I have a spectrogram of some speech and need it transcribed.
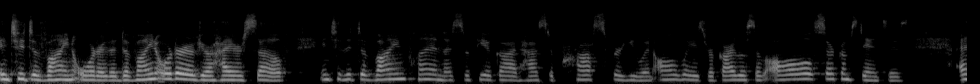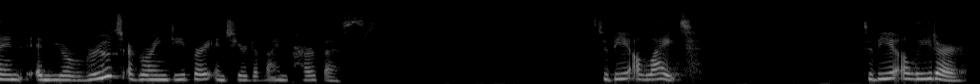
into divine order, the divine order of your higher self, into the divine plan that Sophia God has to prosper you in all ways, regardless of all circumstances. And, and your roots are growing deeper into your divine purpose. To be a light, to be a leader,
